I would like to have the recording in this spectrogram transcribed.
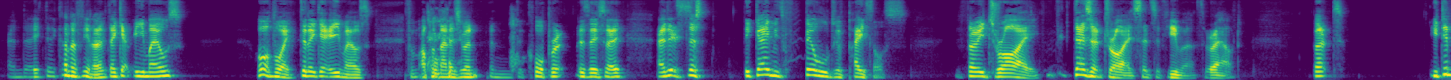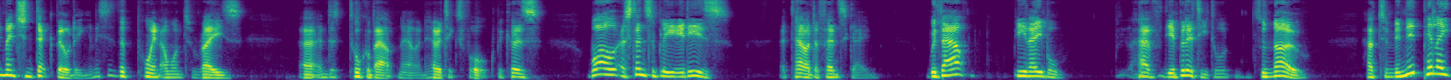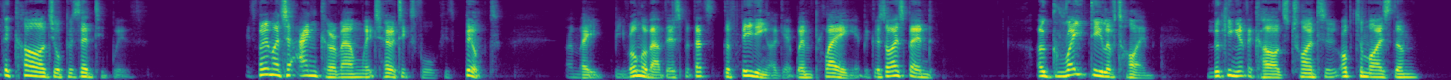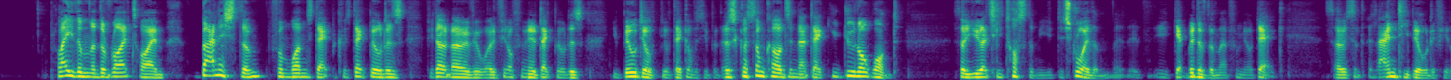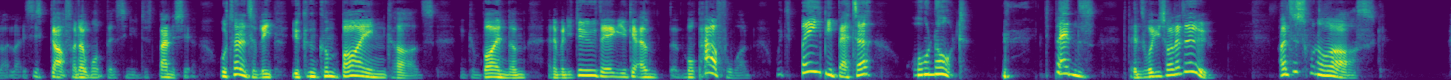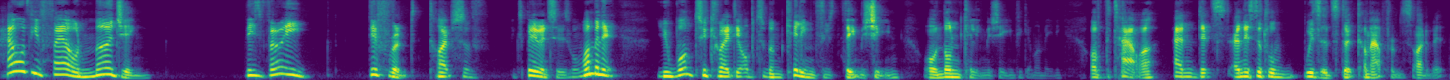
and they, they kind of you know they get emails. Oh boy, do they get emails from upper management and the corporate, as they say, and it's just the game is filled with pathos, very dry, desert dry sense of humour throughout. But you did mention deck building, and this is the point I want to raise uh, and just talk about now in Heretics Fork, because while ostensibly it is a tower defense game, without being able have the ability to to know how to manipulate the cards you're presented with. It's very much an anchor around which Heretics Fork is built. I may be wrong about this, but that's the feeling I get when playing it because I spend a great deal of time looking at the cards, trying to optimize them, play them at the right time, banish them from one's deck because deck builders, if you don't know everyone, if you're not familiar with deck builders, you build your, your deck obviously, but there's some cards in that deck you do not want. So you actually toss them, you destroy them, you get rid of them uh, from your deck. So it's an anti-build, if you like. Like this is guff. I don't want this, and you just banish it. Alternatively, you can combine cards and combine them, and then when you do, then you get a, a more powerful one, which may be better or not. Depends. Depends what you're trying to do. I just want to ask, how have you found merging these very different types of experiences? Well, one minute you want to create the optimum killing th- machine or non-killing machine, if you get my meaning, of the tower and its and its little wizards that come out from the side of it,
